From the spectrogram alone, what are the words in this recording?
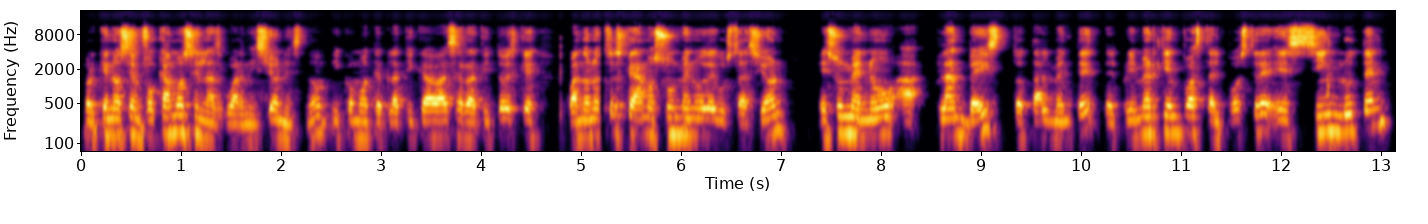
porque nos enfocamos en las guarniciones, ¿no? Y como te platicaba hace ratito, es que cuando nosotros creamos un menú de gustación, es un menú ah, plant-based totalmente, del primer tiempo hasta el postre, es sin gluten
